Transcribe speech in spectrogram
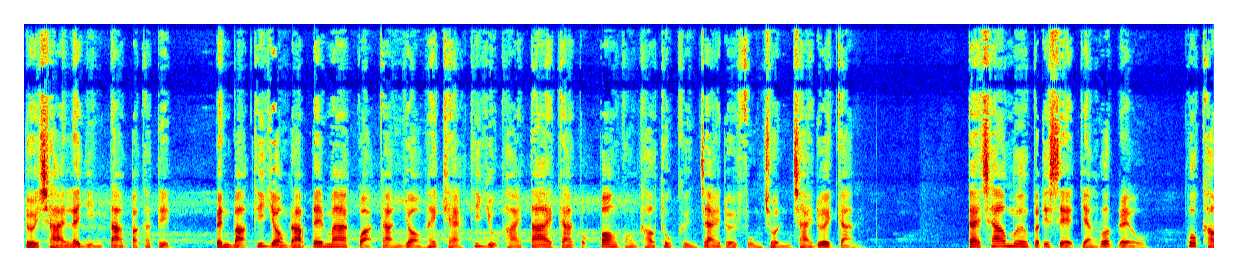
โดยชายและหญิงตามปกติ เป็นบาปที่ยอมรับได้มากกว่าการยอมให้แขกที่อยู่ภายใต้การปกป้องของเขาถูกขืนใจโดยฝูงชนชายด้วยกัน แต่ชาวเมืองปฏิเสธอย่างรวดเร็ว พวกเขา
